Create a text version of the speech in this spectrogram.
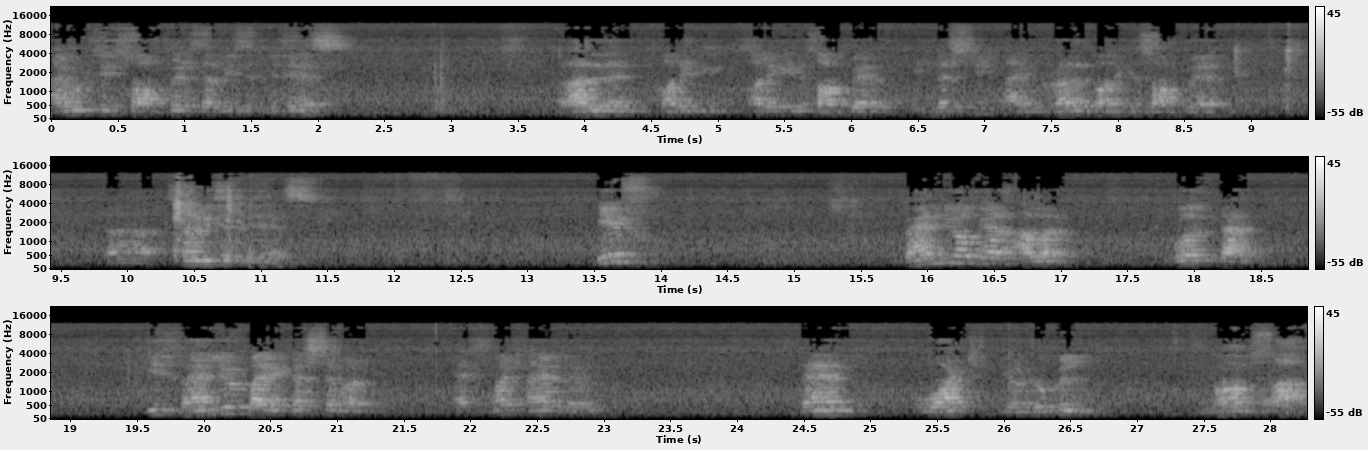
I would say software services business, rather than calling it, calling it a software industry, I would rather call it a software uh, services business. If value of your hour work done is valued by a customer at much higher level than what your local norms are,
